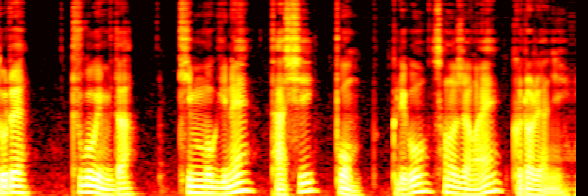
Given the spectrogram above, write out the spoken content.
노래 두 곡입니다. 김목인의 다시 봄 그리고 선호정아의 그러려니.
